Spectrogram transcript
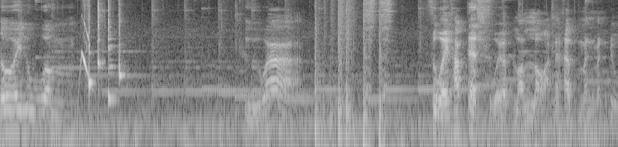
โดยรวม ถือว่า สวยครับแต่สวยแบบหลอนๆนะครับ มันมันดู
